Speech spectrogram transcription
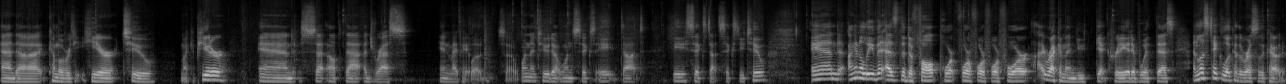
and uh, come over here to my computer and set up that address in my payload. So 192.168.86.62. And I'm going to leave it as the default port 4444. I recommend you get creative with this. And let's take a look at the rest of the code.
